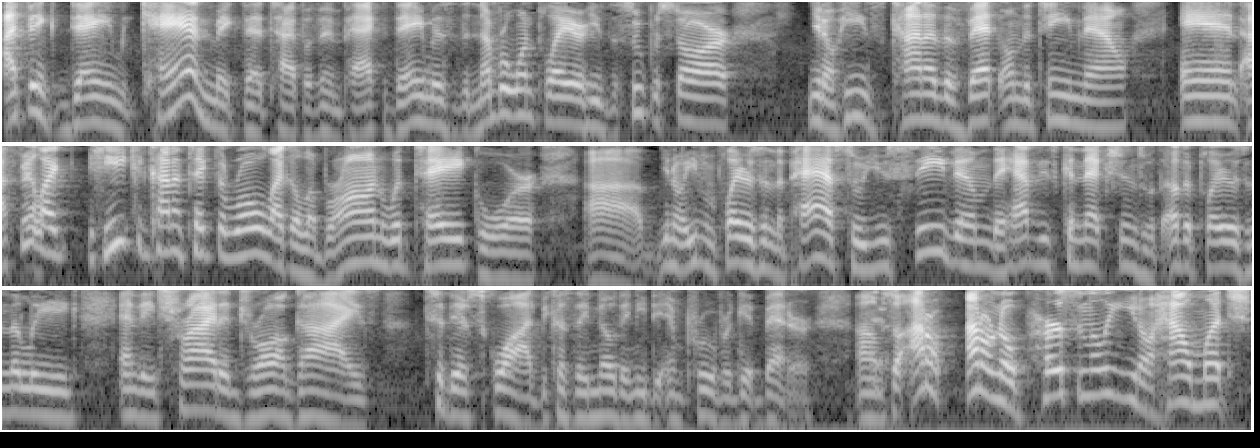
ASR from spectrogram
I think Dame can make that type of impact. Dame is the number one player. He's the superstar you know, he's kind of the vet on the team now. And I feel like he can kind of take the role like a LeBron would take, or, uh, you know, even players in the past who you see them, they have these connections with other players in the league, and they try to draw guys to their squad because they know they need to improve or get better. Um, yeah. So I don't I don't know personally, you know, how much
